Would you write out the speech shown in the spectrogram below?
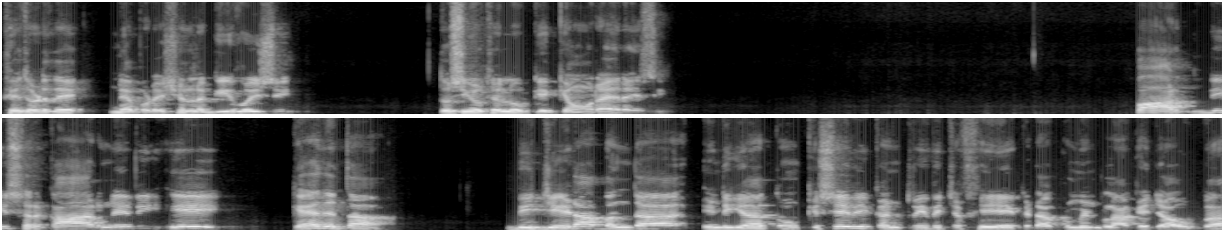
ਫਿਰ ਤੁਹਾਡੇ ਤੇ ਡੈਪੋਟੇਸ਼ਨ ਲੱਗੀ ਹੋਈ ਸੀ। ਤੁਸੀਂ ਉੱਥੇ ਲੁਕ ਕੇ ਕਿਉਂ ਰਹਿ ਰਹੇ ਸੀ? ਭਾਰਤ ਦੀ ਸਰਕਾਰ ਨੇ ਵੀ ਇਹ ਕਹਿ ਦਿੱਤਾ ਵੀ ਜਿਹੜਾ ਬੰਦਾ ਇੰਡੀਆ ਤੋਂ ਕਿਸੇ ਵੀ ਕੰਟਰੀ ਵਿੱਚ ਫੇਕ ਡਾਕੂਮੈਂਟ ਲਾ ਕੇ ਜਾਊਗਾ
